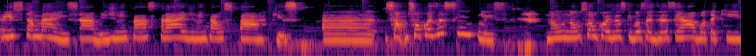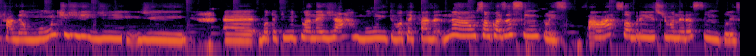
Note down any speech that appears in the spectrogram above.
isso também, sabe? De limpar as praias, de limpar os parques. Uh, são, são coisas simples. Não, não são coisas que você diz assim, ah, vou ter que fazer um monte de. de, de é, vou ter que me planejar muito, vou ter que fazer. Não, são coisas simples. Falar sobre isso de maneira simples.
